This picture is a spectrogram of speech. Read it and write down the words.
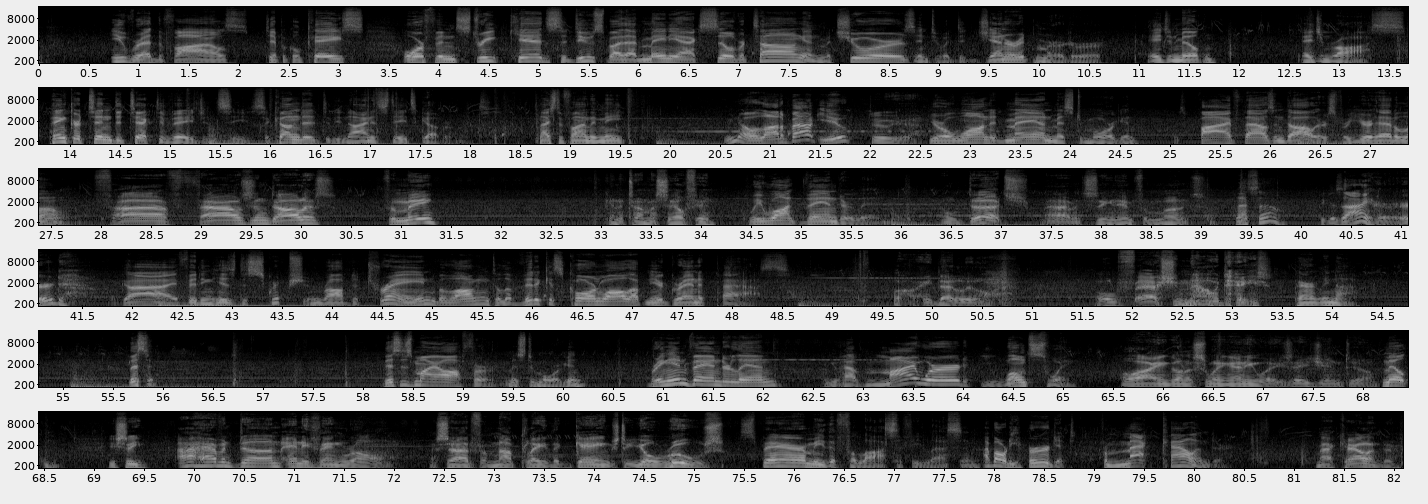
You've read the files. Typical case. Orphaned street kid seduced by that maniac's silver tongue and matures into a degenerate murderer. Agent Milton? Agent Ross. Pinkerton Detective Agency, seconded to the United States government. Nice to finally meet. We know a lot about you. Do you? You're a wanted man, Mr. Morgan. There's $5,000 for your head alone. Five thousand dollars? For me? Can I turn myself in? We want Van der Linde. Old Dutch. I haven't seen him for months. That's so. Because I heard guy fitting his description robbed a train belonging to Leviticus Cornwall up near Granite Pass. Oh, ain't that a little old-fashioned nowadays? Apparently not. Listen. This is my offer, Mr. Morgan. Bring in Van der Linde, and you have my word you won't swing. Oh, I ain't gonna swing anyways, Agent. Uh, Milton, you see, I haven't done anything wrong, aside from not playing the games to your rules. spare me the philosophy lesson. I've already heard it from Mac Callender. Mac Callender.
